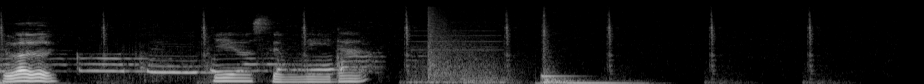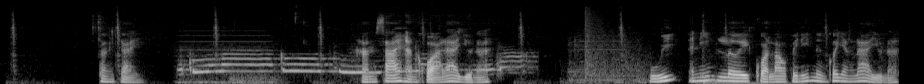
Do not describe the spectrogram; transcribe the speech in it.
เออเออเฮสนิดะตั้งใจ หันซ้ายหันขวาได้อยู่นะ อุ้ยอันนี้เลยกว่าเราไปนิดนึงก็ยังได้อยู่นะ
